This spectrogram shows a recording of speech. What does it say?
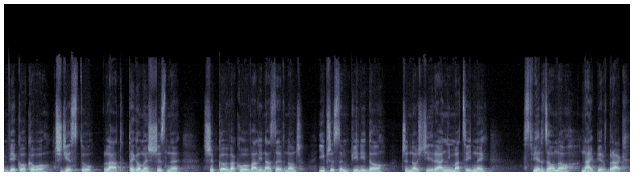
w wieku około 30 lat. Tego mężczyznę szybko ewakuowali na zewnątrz i przystąpili do czynności reanimacyjnych. Stwierdzono najpierw brak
